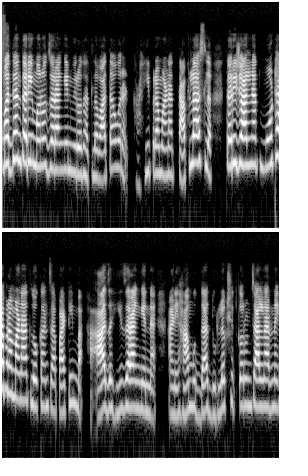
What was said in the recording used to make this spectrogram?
मध्यंतरी मनोज जरांगेंविरोधातलं वातावरण काही प्रमाणात तापलं असलं तरी जालन्यात मोठ्या प्रमाणात लोकांचा पाठिंबा हा आजही जरांगेंना आहे आणि हा मुद्दा दुर्लक्षित करून चालणार नाही.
